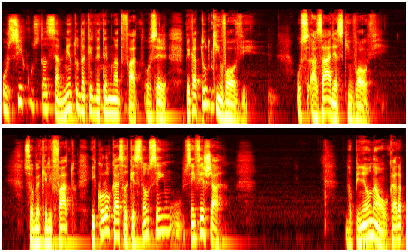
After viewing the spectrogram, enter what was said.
o circunstanciamento daquele determinado fato, ou seja, pegar tudo que envolve, os, as áreas que envolve, sobre aquele fato e colocar essa questão sem, sem fechar. Na opinião, não. O cara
